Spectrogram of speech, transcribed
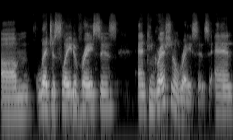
um, legislative races and congressional races. And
